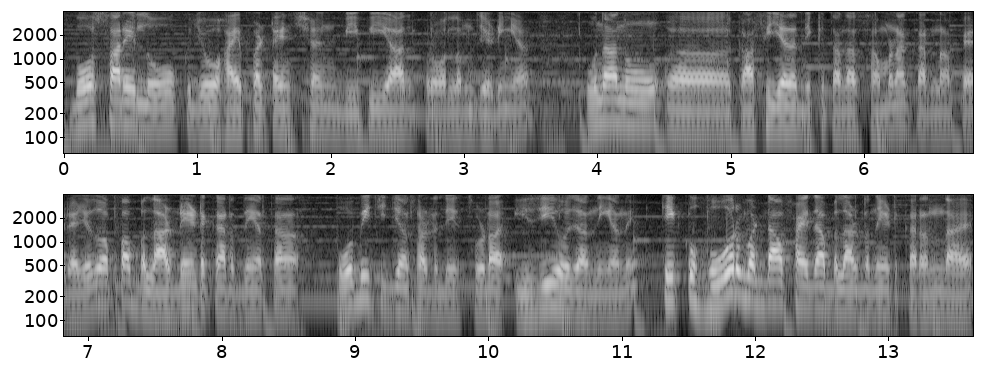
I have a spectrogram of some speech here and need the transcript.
ਬਹੁਤ ਸਾਰੇ ਲੋਕ ਜੋ ਹਾਈਪਰਟੈਂਸ਼ਨ ਬੀਪੀ ਆਦ ਪ੍ਰੋਬਲਮ ਜਿਹੜੀਆਂ, ਉਹਨਾਂ ਨੂੰ ਕਾਫੀ ਜ਼ਿਆਦਾ ਦਿੱਕਤਾਂ ਦਾ ਸਾਹਮਣਾ ਕਰਨਾ ਪੈ ਰਿਹਾ। ਜਦੋਂ ਆਪਾਂ ਬਲੱਡ ਡੋਨੇਟ ਕਰਦੇ ਆ ਤਾਂ ਉਹ ਵੀ ਚੀਜ਼ਾਂ ਸਾਡੇ ਲਈ ਥੋੜਾ ਈਜ਼ੀ ਹੋ ਜਾਂਦੀਆਂ ਨੇ। ਤੇ ਇੱਕ ਹੋਰ ਵੱਡਾ ਫਾਇਦਾ ਬਲੱਡ ਡੋਨੇਟ ਕਰਨ ਦਾ ਹੈ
